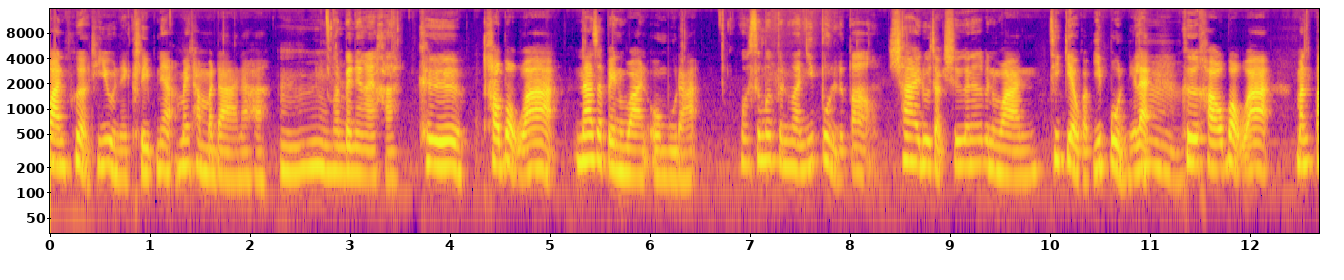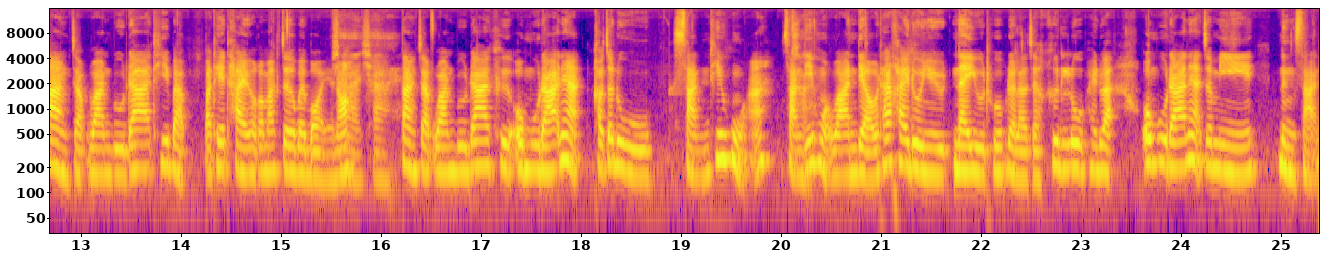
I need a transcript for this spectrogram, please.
วานเผือกที่อยู่ในคลิปเนี่ยไม่ธรรมดานะคะ อืมมันเป็นยังไงคะ คือเขาบอกว่าน่าจะเป็นวานโอมูระโอ้ซึ่งมันเป็นวันญี่ปุ่นหรือเปล่า ใช่ดูจากชื่อก็น่าจะเป็นวานที่เกี่ยวกับญี่ปุ่นนี่แหละอืมคือเขาบอกว่า มันต่างจากวานบรูด้าที่แบบประเทศไทยเขาก็มักเจอบ่อยๆอะเนาะใช่ใช่ต่างจากวานบรูด้าคือโอมูระเนี่ยเขาจะดูสันที่หัว สันที่หัววานเดี๋ยวถ้าใครดูใน YouTube เดี๋ยวเราจะขึ้นรูปให้ด้วย โอมูระเนี่ยจะมี 1 สัน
